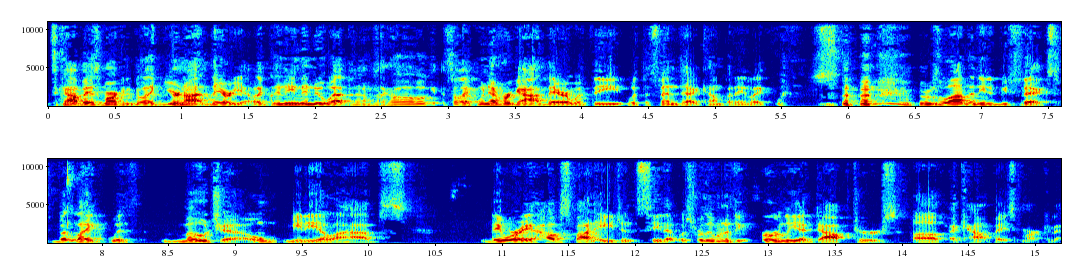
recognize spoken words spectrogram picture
it's account based marketing, but like you're not there yet. Like we need a new website. I was like, oh, okay. so like we never got there with the with the fintech company. Like there was a lot that needed to be fixed. But like with Mojo Media Labs, they were a HubSpot agency that was really one of the early adopters of account based marketing.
